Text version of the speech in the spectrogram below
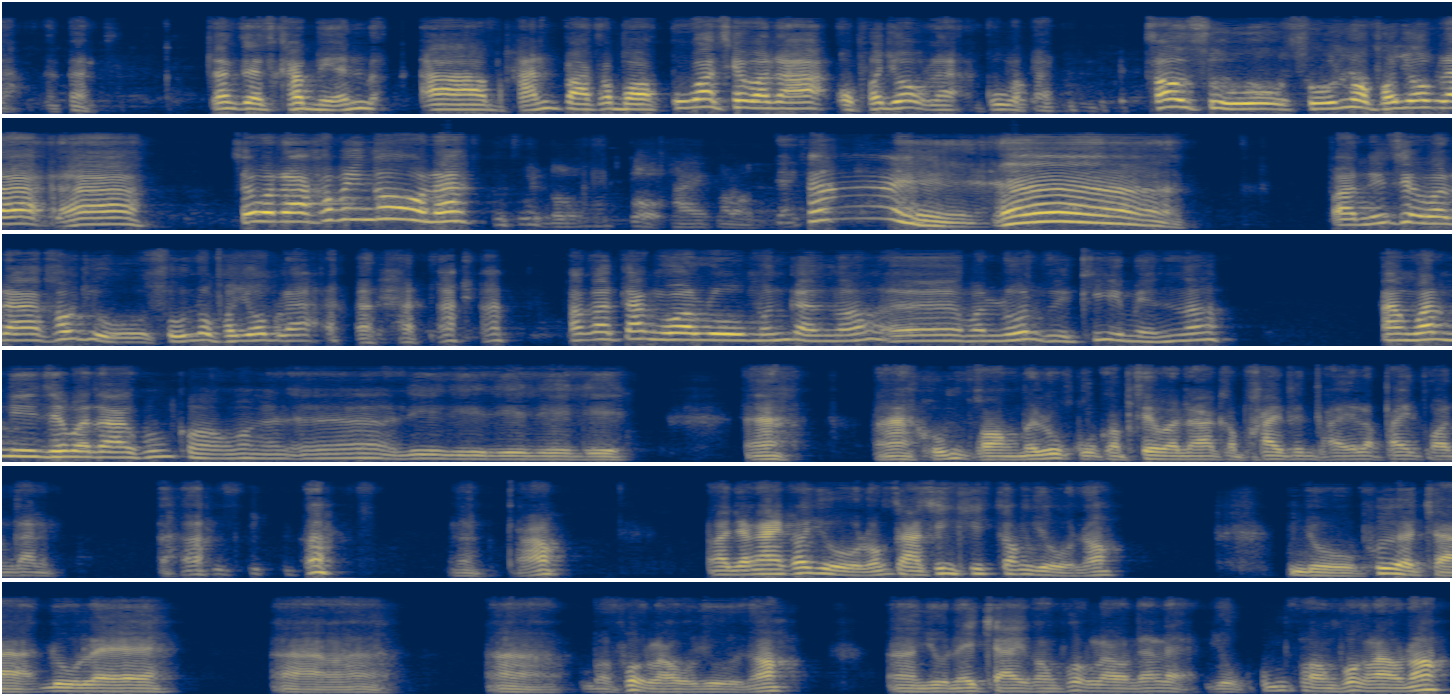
ตั้งแต่เขมรอ่าหันปากกระบอกกูว่าเทวดาอพยพแล้วกูว่าเข้าสู่ศูนย์อพยพแล้วอ่า เทวดาเขาไม่โง่นะลงโลกไทยก่อนใช่เออป่านนี้เทวดาเขาอยู่ศูนย์อพยพแล้วเขาก็ตั้งวอลลุ่มเหมือนกันเนาะเออมนุษย์นี่ขี้เหม็นเนาะทางวัดมีเทวดาคุ้มครองว่างั้นเออ ดีดีดีดีดีอะอะคุ้มครองไม่รู้กูกับเทวดากับใครเป็นไผเราไปก่อนกันเอาเอายังไงก็อยู่หลวงตาสิ้นคิดต้องอยู่เนาะอยู่เพื่อจะดูแล อ่า อ่าพวกเราอยู่เนาะอ่าอยู่ในใจของพวกเรานั่นแหละ อยู่คุ้มครองพวกเราเนาะ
